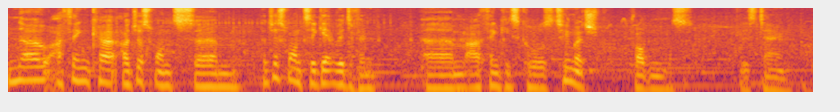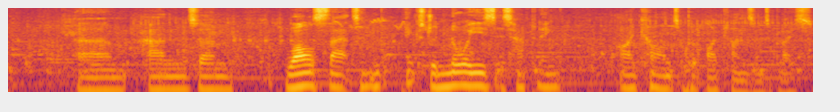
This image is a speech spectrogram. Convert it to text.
No, I think uh, I just want um, I just want to get rid of him. Um, I think he's caused too much problems for this town, um, and um, whilst that extra noise is happening, I can't put my plans into place.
